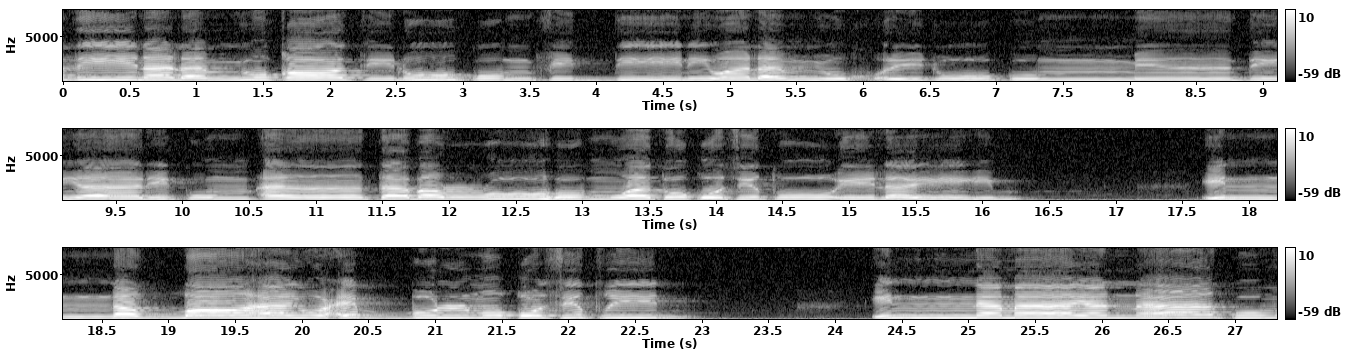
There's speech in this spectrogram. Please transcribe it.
الذين لم يقاتلوكم في الدين ولم يخرجوكم من دياركم أن تبروهم وتقسطوا إليهم إن الله يحب المقسطين إنما ينهاكم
